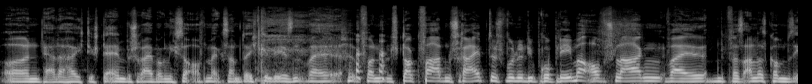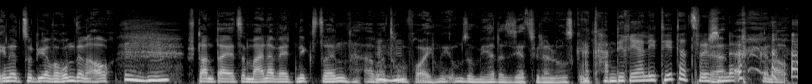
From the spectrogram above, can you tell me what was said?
Und ja, da habe ich die Stellenbeschreibung nicht so aufmerksam durchgelesen, weil von Stockfaden Schreibtisch, wo nur die Probleme aufschlagen, weil mit was anderes kommt es eh nicht zu dir, warum denn auch, mhm. stand da jetzt in meiner Welt nichts drin. Aber mhm. darum freue ich mich umso mehr, dass es jetzt wieder losgeht. Da kam die Realität dazwischen. Ja, ne? genau.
